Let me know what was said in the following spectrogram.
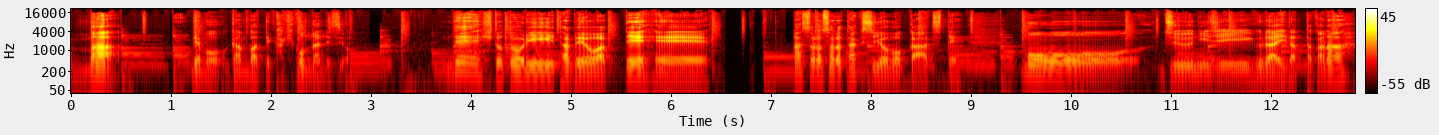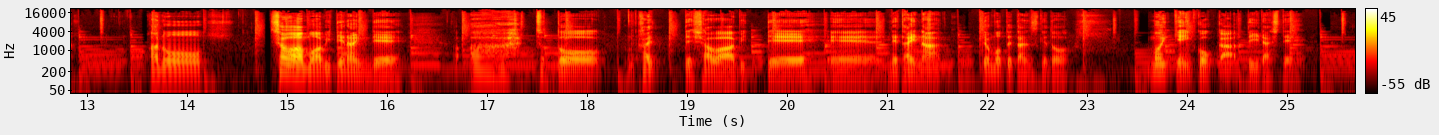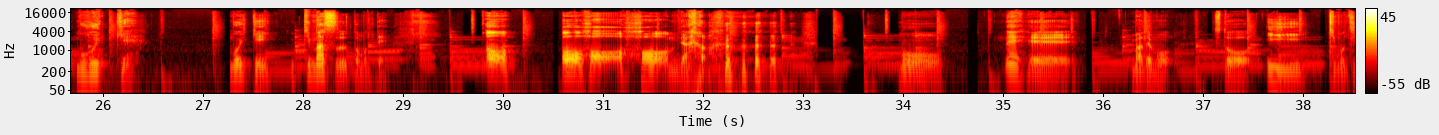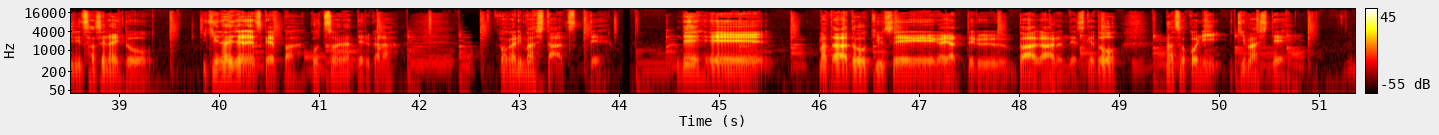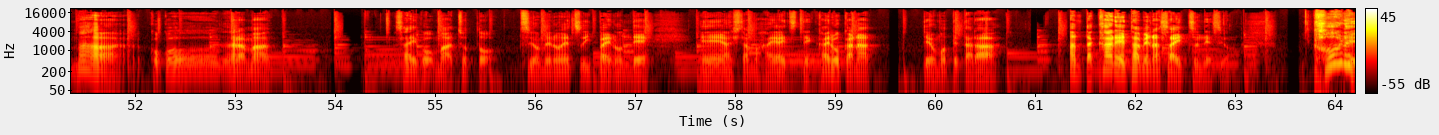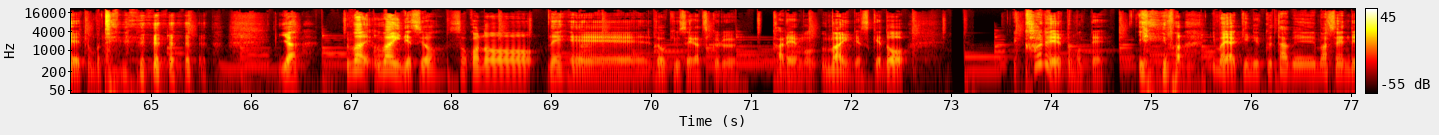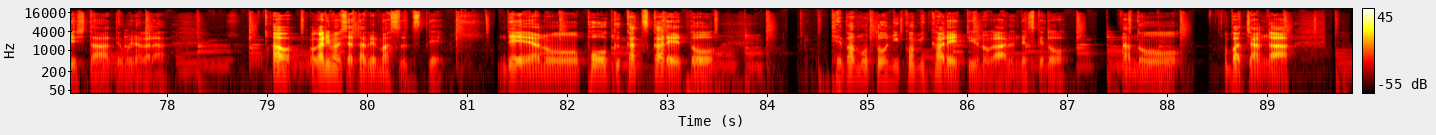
まあでも頑張って書き込んだんですよで一通り食べ終わって、えー、まあ、そろそろタクシー呼ぼうかっ、つって。もう、12時ぐらいだったかな。あのシャワーも浴びてないんで、ああ、ちょっと帰ってシャワー浴びて、えー、寝たいなって思ってたんですけど、もう一軒行こうかって言い出して、もう一軒？もう一軒行きます？と思って、ああ、おーほーほーみたいな。もう、ね、えー、まあでも、ちょっといい気持ちにさせないといけないじゃないですか、やっぱごちそうになってるから。わかりました、つって。で、えー、また同級生がやってるバーがあるんですけど、まあそこに行きまして、まあ、ここならまあ、最後、まあちょっと強めのやつ一杯飲んで、えー、明日も早いっつって帰ろうかなって思ってたら、あんたカレー食べなさいっつうんですよ。カレーと思って いや、うまい、うまいんですよ。そこのね、えー、同級生が作るカレーもうまいんですけど、カレーと思って、今、今焼肉食べませんでした？って思いながら、あ、わかりました、食べますっつって。で、あの、ポークカツカレーと、手羽元煮込みカレーっていうのがあるんですけど、あの、おばちゃんが、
